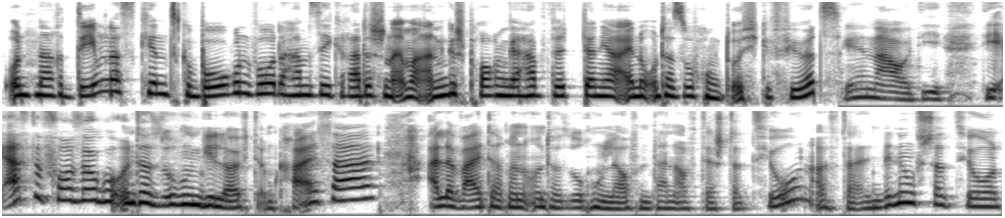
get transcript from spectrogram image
Und nachdem das Kind geboren wurde, haben Sie gerade schon einmal angesprochen gehabt, wird dann ja eine Untersuchung durchgeführt. Genau, die, die erste Vorsorgeuntersuchung, die läuft im Kreissaal. Alle weiteren Untersuchungen laufen dann auf der Station, auf der Entbindungsstation.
